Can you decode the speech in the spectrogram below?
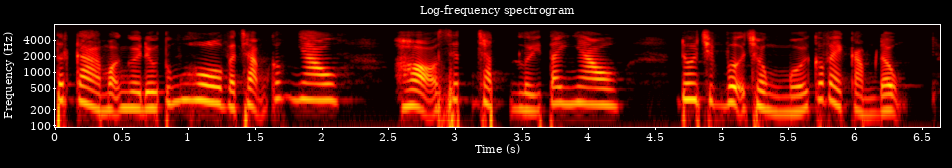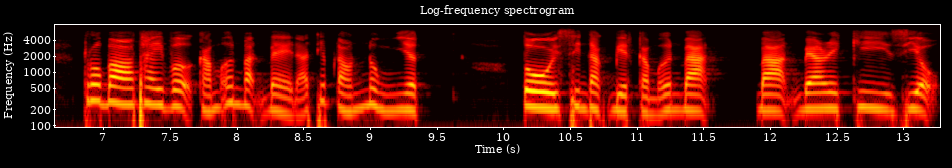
Tất cả mọi người đều tung hô và chạm cốc nhau. Họ siết chặt lấy tay nhau. Đôi chị vợ chồng mới có vẻ cảm động. Robo thay vợ cảm ơn bạn bè đã tiếp đón nồng nhiệt. Tôi xin đặc biệt cảm ơn bạn, bạn Bereki Rượu,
